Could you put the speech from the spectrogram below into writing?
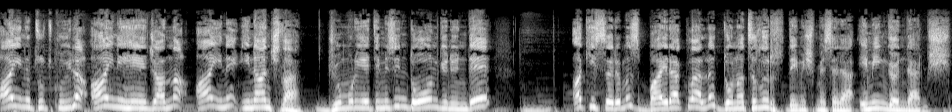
aynı tutkuyla, aynı heyecanla, aynı inançla Cumhuriyetimizin doğum gününde Akisar'ımız bayraklarla donatılır demiş mesela Emin göndermiş.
